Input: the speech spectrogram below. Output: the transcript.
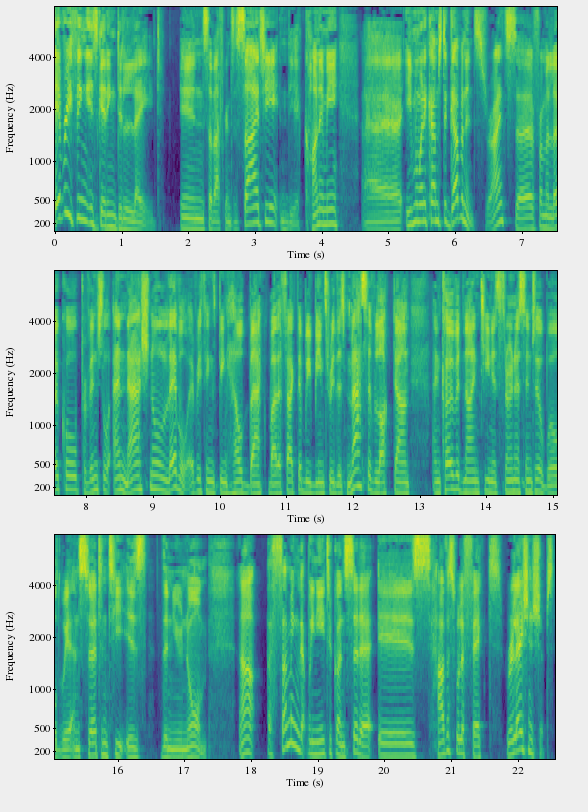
Everything is getting delayed in South African society, in the economy, uh, even when it comes to governance, right? So from a local, provincial, and national level, everything's being held back by the fact that we've been through this massive lockdown and COVID 19 has thrown us into a world where uncertainty is the new norm. Now, something that we need to consider is how this will affect relationships.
